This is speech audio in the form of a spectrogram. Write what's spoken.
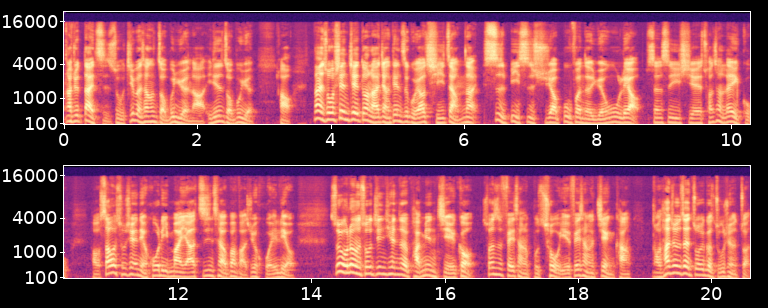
那就带指数，基本上是走不远啦，一定是走不远。好，那你说现阶段来讲，电子股要起涨，那势必是需要部分的原物料，甚至一些传产类股，好，稍微出现一点获利卖压，资金才有办法去回流。所以我认为说，今天的盘面结构算是非常的不错，也非常的健康。哦，它就是在做一个主选的转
